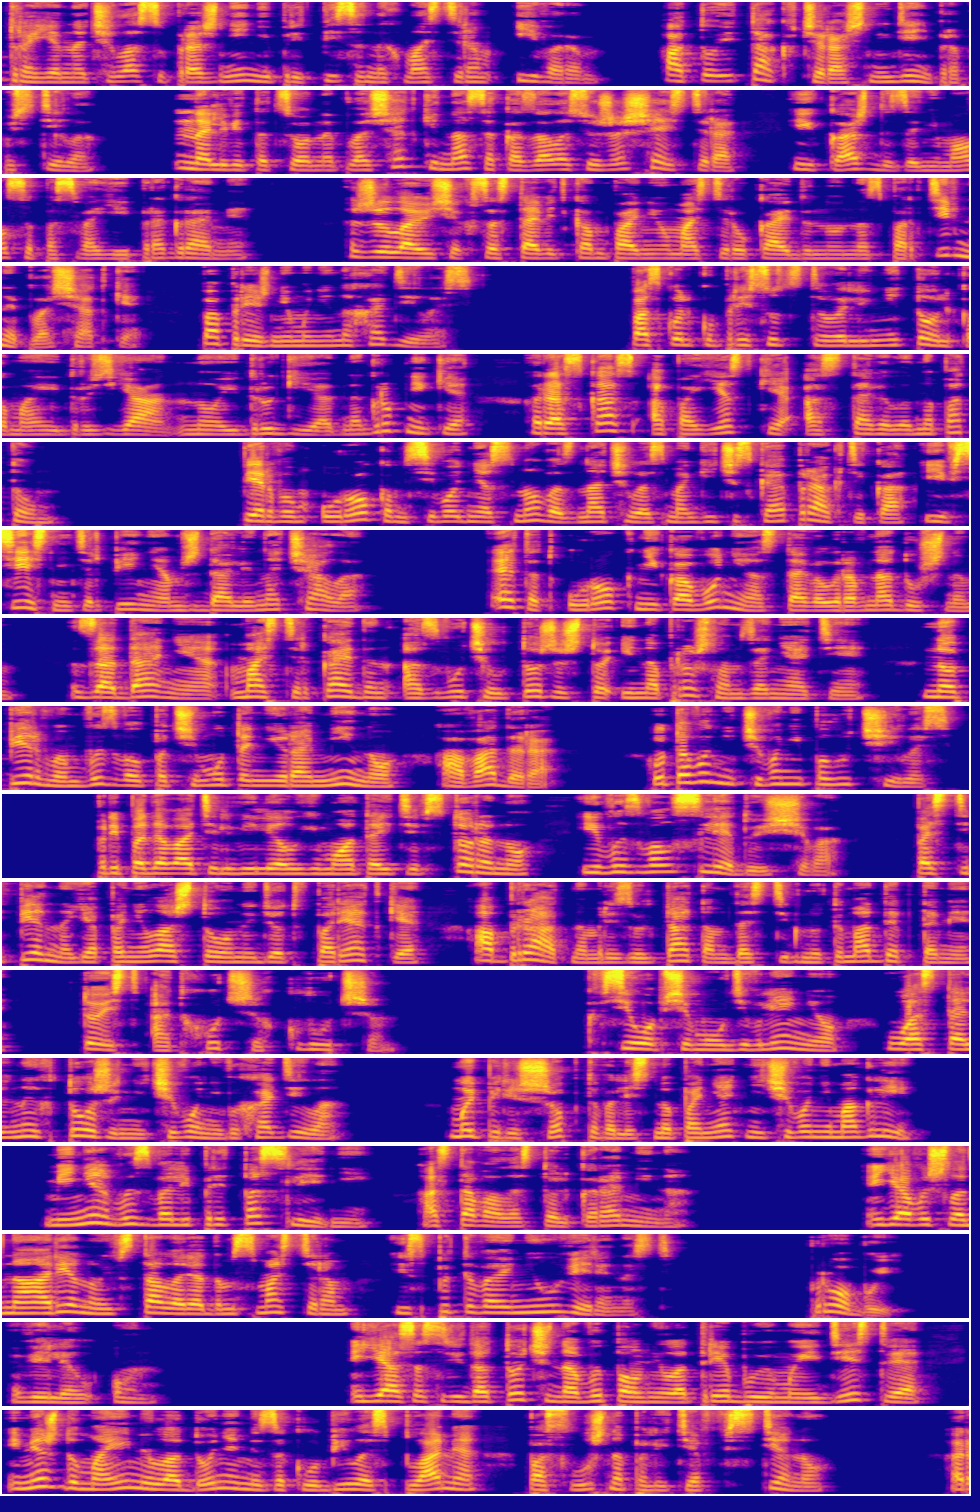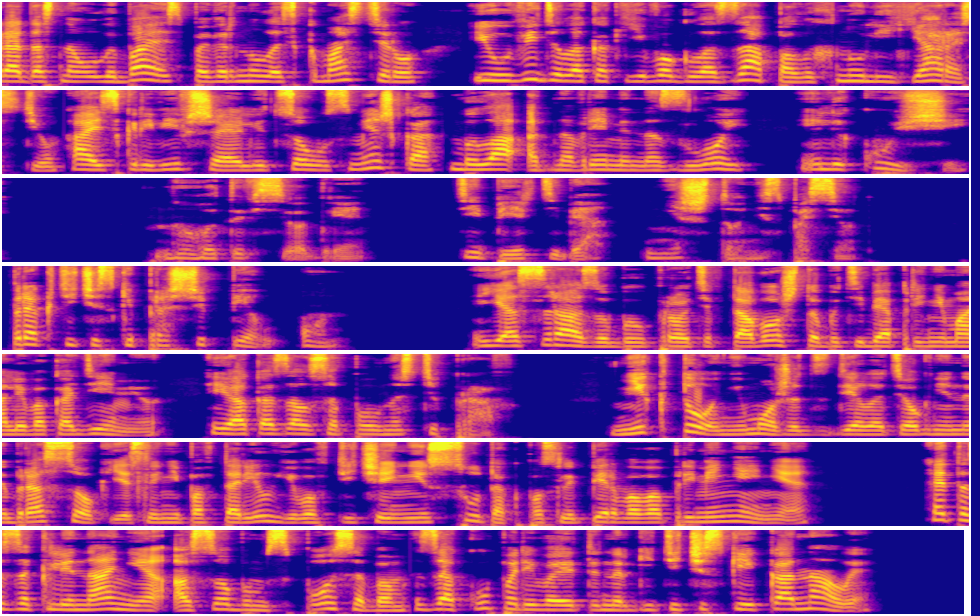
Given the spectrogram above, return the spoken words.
Утро я начала с упражнений, предписанных мастером Иваром, а то и так вчерашний день пропустила. На левитационной площадке нас оказалось уже шестеро, и каждый занимался по своей программе. Желающих составить компанию мастеру Кайдену на спортивной площадке по-прежнему не находилось. Поскольку присутствовали не только мои друзья, но и другие одногруппники, рассказ о поездке оставила на потом. Первым уроком сегодня снова значилась магическая практика, и все с нетерпением ждали начала. Этот урок никого не оставил равнодушным. Задание мастер Кайден озвучил то же, что и на прошлом занятии, но первым вызвал почему-то не Рамину, а Вадера. У того ничего не получилось. Преподаватель велел ему отойти в сторону и вызвал следующего. Постепенно я поняла, что он идет в порядке, обратным результатом, достигнутым адептами, то есть от худших к лучшим. К всеобщему удивлению, у остальных тоже ничего не выходило. Мы перешептывались, но понять ничего не могли. Меня вызвали предпоследней, оставалась только Рамина. Я вышла на арену и встала рядом с мастером, испытывая неуверенность. «Пробуй», – велел он. Я сосредоточенно выполнила требуемые действия, и между моими ладонями заклубилось пламя, послушно полетев в стену. Радостно улыбаясь, повернулась к мастеру и увидела, как его глаза полыхнули яростью, а искривившее лицо усмешка была одновременно злой и ликующей. «Ну вот и все, дрянь. Теперь тебя ничто не спасет», – практически прошипел он. «Я сразу был против того, чтобы тебя принимали в академию, и оказался полностью прав. Никто не может сделать огненный бросок, если не повторил его в течение суток после первого применения, это заклинание особым способом закупоривает энергетические каналы.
